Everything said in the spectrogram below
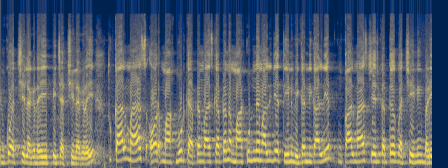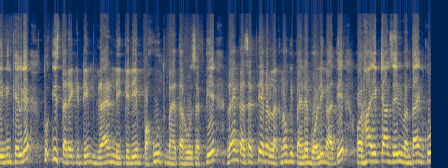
इनको अच्छी लग रही, पिच अच्छी लग रही तो काल मायस और माकबूड कैप्टन, वाइस कैप्टन माकबूड ने मान लीजिए तीन विकेट निकाल लिए, काल मायस चेंज करते हुए अच्छी इनिंग, बड़ी इनिंग खेल गए तो इस तरह की टीम ग्रैंड लीग के लिए बहुत बेहतर हो सकती है, रैंक कर सकती है अगर लखनऊ की पहले बॉलिंग आती है, और हाँ एक चांस ये भी बनता है, इनको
